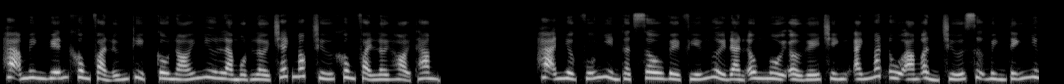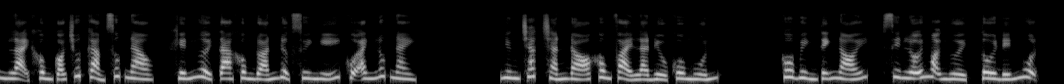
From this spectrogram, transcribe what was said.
Hạ Minh Viễn không phản ứng kịp câu nói như là một lời trách móc chứ không phải lời hỏi thăm. Hạ Nhược Vũ nhìn thật sâu về phía người đàn ông ngồi ở ghế chính, ánh mắt u ám ẩn chứa sự bình tĩnh nhưng lại không có chút cảm xúc nào, khiến người ta không đoán được suy nghĩ của anh lúc này. Nhưng chắc chắn đó không phải là điều cô muốn. Cô bình tĩnh nói, xin lỗi mọi người, tôi đến muộn,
